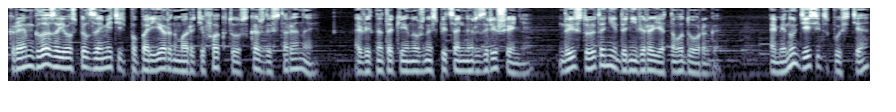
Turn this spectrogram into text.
Краем глаза я успел заметить по барьерному артефакту с каждой стороны, а ведь на такие нужны специальные разрешения – да и стоят они до невероятного дорого. А минут десять спустя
